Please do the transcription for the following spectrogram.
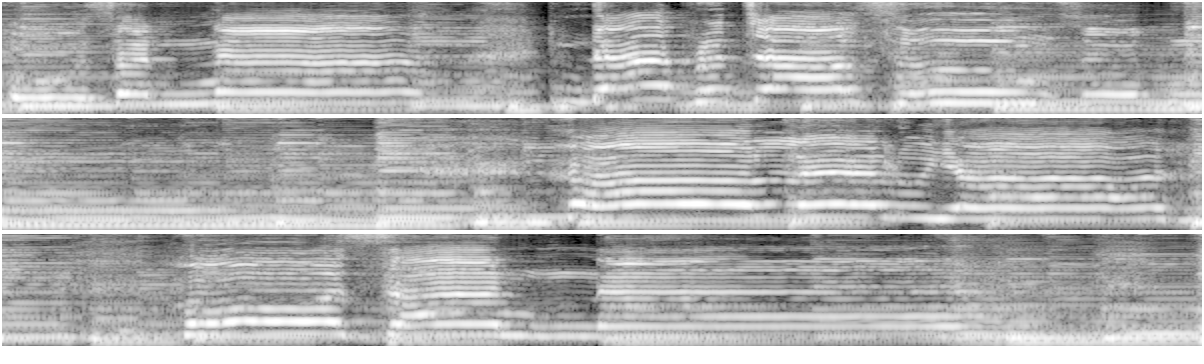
โฮสันนาแด่พระเจ้าสูงสุดฮาเลลูยาโฮสันนาโฮ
